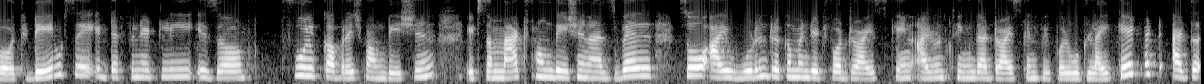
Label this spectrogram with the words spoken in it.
birthday would say it definitely is a full coverage foundation it's a matte foundation as well so i wouldn't recommend it for dry skin i don't think that dry skin people would like it but at the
